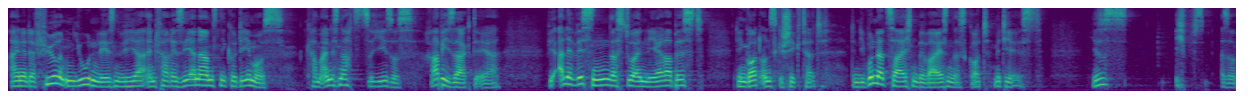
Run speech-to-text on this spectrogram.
einer der führenden Juden lesen wir hier, ein Pharisäer namens Nikodemus, kam eines Nachts zu Jesus. Rabbi, sagte er, wir alle wissen, dass du ein Lehrer bist, den Gott uns geschickt hat. Denn die Wunderzeichen beweisen, dass Gott mit dir ist. Jesus, ich, also,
